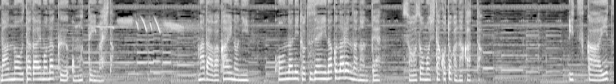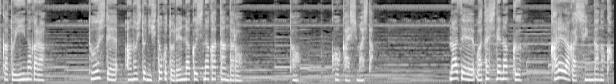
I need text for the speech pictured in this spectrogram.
何の疑いもなく思っていました。まだ若いのにこんなに突然いなくなるんだなんて想像もしたことがなかった。いつかいつかと言いながらどうしてあの人に一言連絡しなかったんだろう？と後悔しましたなぜ私でなく彼らが死んだのか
